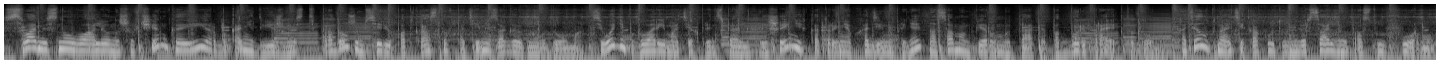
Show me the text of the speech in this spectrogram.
С вами снова Алена Шевченко и РБК «Недвижимость». Продолжим серию подкастов по теме загородного дома. Сегодня поговорим о тех принципиальных решениях, которые необходимо принять на самом первом этапе – подборе проекта дома. Хотелось бы найти какую-то универсальную простую формулу.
